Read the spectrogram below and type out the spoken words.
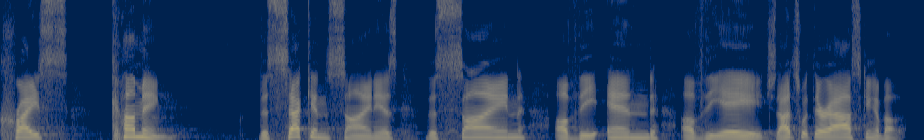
Christ's coming. The second sign is the sign of the end of the age. That's what they're asking about.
